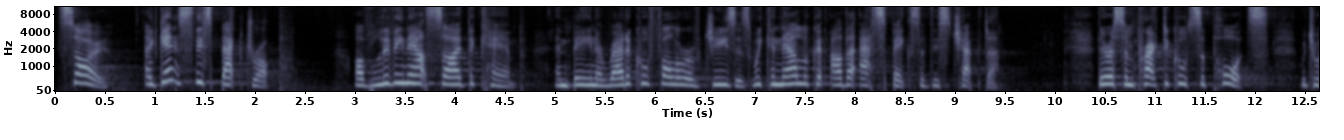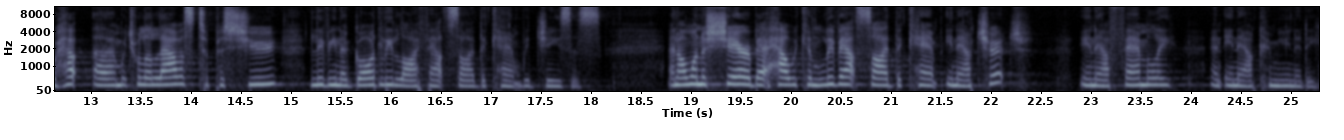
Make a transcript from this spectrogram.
So, against this backdrop, of living outside the camp and being a radical follower of Jesus, we can now look at other aspects of this chapter. There are some practical supports which will, ha- um, which will allow us to pursue living a godly life outside the camp with Jesus. And I want to share about how we can live outside the camp in our church, in our family, and in our community.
